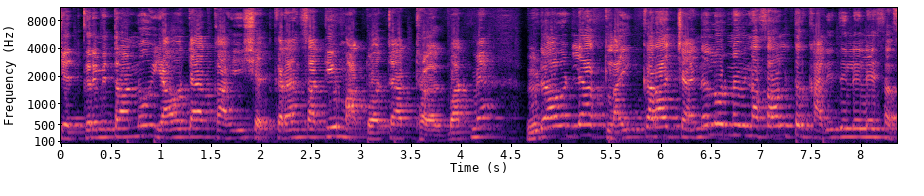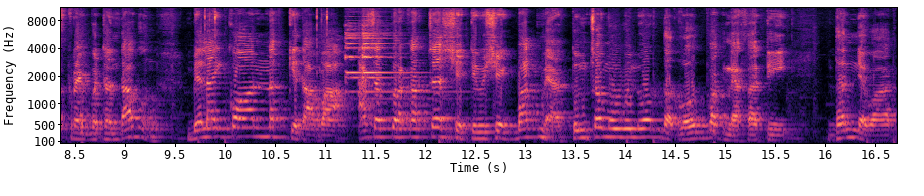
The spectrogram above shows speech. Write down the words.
शेतकरी मित्रांनो या होत्या काही शेतकऱ्यांसाठी महत्त्वाच्या ठळक बातम्या. व्हिडिओ आवडल्यास लाईक करा. चॅनलवर नवीन असाल तर खाली दिलेले सबस्क्राईब बटन दाबून बेल आयकॉन नक्की दाबा. अशाच प्रकारच्या शेतीविषयक बातम्या तुमच्या मोबाईलवर दररोज बघण्यासाठी. धन्यवाद.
